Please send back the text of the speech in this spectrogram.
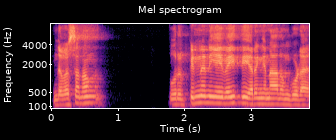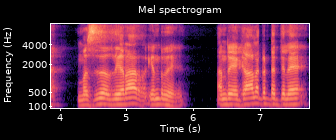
இந்த வசனம் ஒரு பின்னணியை வைத்து இறங்கினாலும் கூட மஸ்ஜிரார் என்று அன்றைய காலகட்டத்தில்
